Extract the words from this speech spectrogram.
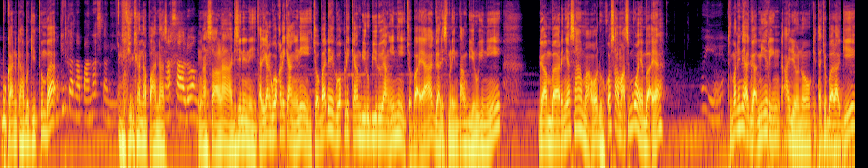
Bukankah begitu, Mbak? Mungkin karena panas kali ya. Mungkin karena panas. Ngasal doang. Ngasal nah di sini nih. Tadi kan gua klik yang ini. Coba deh gua klik yang biru-biru yang ini. Coba ya, garis melintang biru ini. Gambarnya sama. Waduh, kok sama semua ya, Mbak ya? Oh iya ya. Cuman ini agak miring. I don't know. Kita coba lagi.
